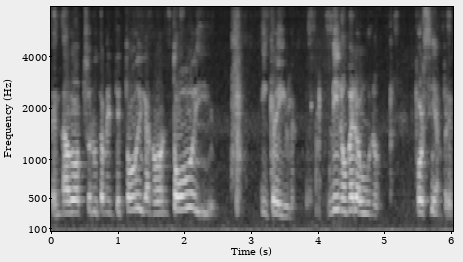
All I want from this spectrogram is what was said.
él nadó absolutamente todo y ganó en todo y increíble. Mi número uno, por siempre.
